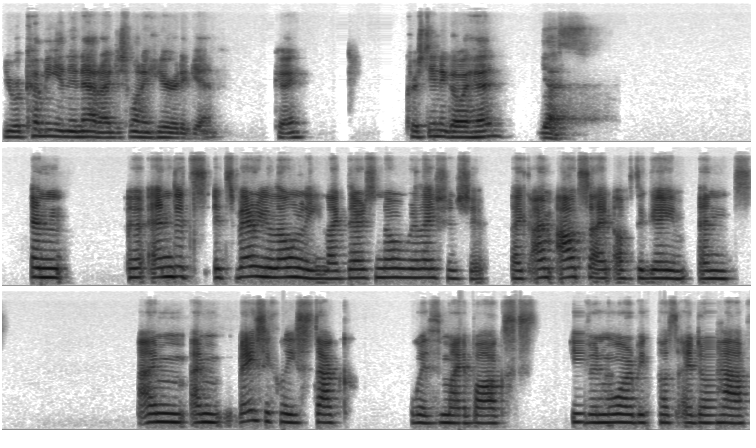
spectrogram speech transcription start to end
you were coming in and out. I just want to hear it again. Okay. Christina, go ahead. Yes and uh, and it's it's very lonely. Like there's no relationship. Like i'm outside of the game and i'm i'm basically stuck with my box even more because i don't have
